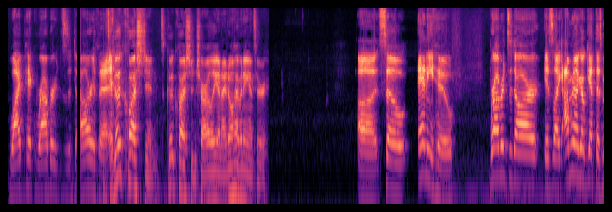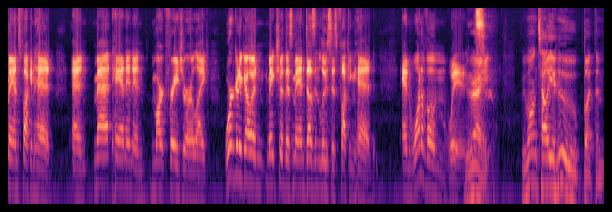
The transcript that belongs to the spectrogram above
why pick Robert Z'Dar then? it's a good question. It's a good question, Charlie, and I don't have an answer. Uh, so anywho, Robert Z'Dar is like, I'm gonna go get this man's fucking head, and Matt Hannon and Mark Frazer are like, we're gonna go and make sure this man doesn't lose his fucking head, and one of them wins. Right. We won't tell you who, but the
